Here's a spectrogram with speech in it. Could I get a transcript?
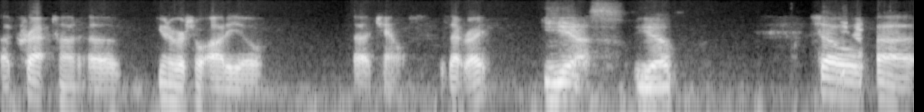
a crap ton of Universal Audio uh, channels. Is that right? Yes. Yeah. So uh,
